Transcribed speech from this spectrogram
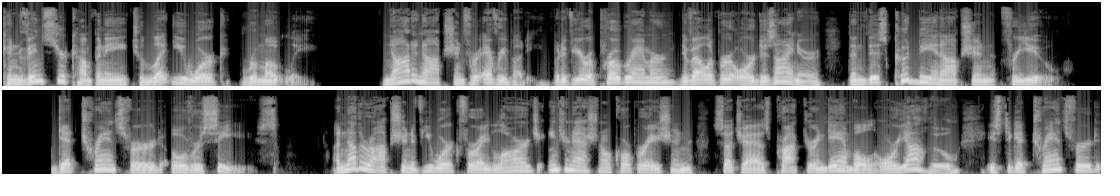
Convince your company to let you work remotely. Not an option for everybody, but if you're a programmer, developer, or designer, then this could be an option for you get transferred overseas. Another option if you work for a large international corporation such as Procter & Gamble or Yahoo is to get transferred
